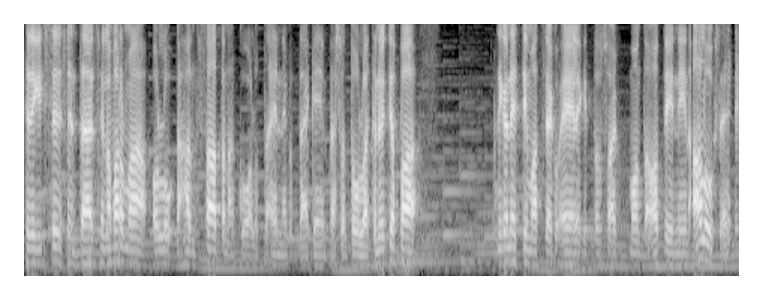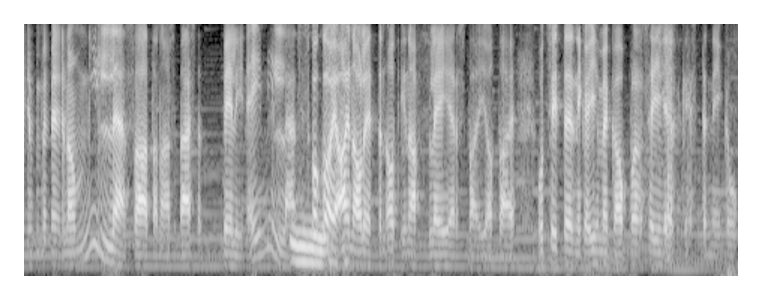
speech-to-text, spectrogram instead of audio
tietenkin se sentään, siellä on varmaan ollut ihan saatanan kuollutta ennen kuin tämä Game Pass on tullut, että nyt jopa niin nettimatseja, kun eilenkin tuossa monta otin, niin aluksi ei mennä millään saatanaa päästä pelin. Ei millään. Siis koko ajan aina oli, että not enough players tai jotain. Mut sitten niinku ihmekauppa sen jälkeen sitten niinku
